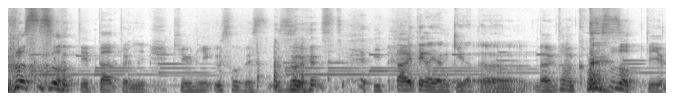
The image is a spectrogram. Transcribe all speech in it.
殺すぞって言った後に急に嘘です。嘘です。って言った相手がヤンキーだったね。うん、だから多分殺すぞって言っ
